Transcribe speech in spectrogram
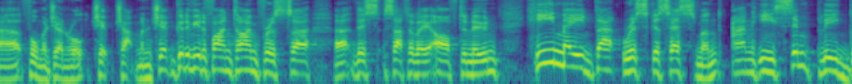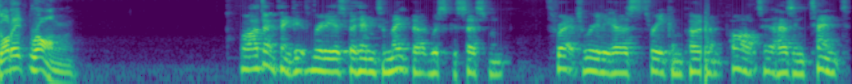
uh, former General Chip Chapman. Chip, good of you to find time for us uh, uh, this Saturday afternoon. He made that risk assessment and he simply got it wrong. Well, I don't think it really is for him to make that risk assessment. Threat really has three component parts. It has intent,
